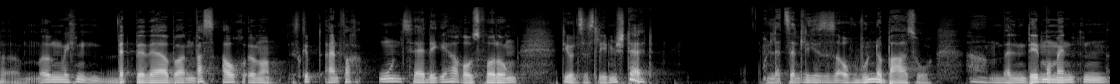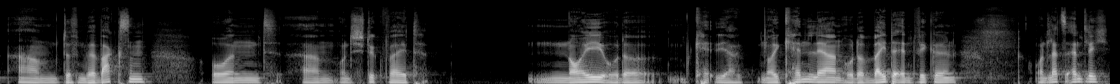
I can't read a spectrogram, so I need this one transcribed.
ähm, irgendwelchen Wettbewerbern, was auch immer. Es gibt einfach unzählige Herausforderungen, die uns das Leben stellt. Und letztendlich ist es auch wunderbar so, ähm, weil in den Momenten ähm, dürfen wir wachsen und uns ein Stück weit neu oder ja, neu kennenlernen oder weiterentwickeln. Und letztendlich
